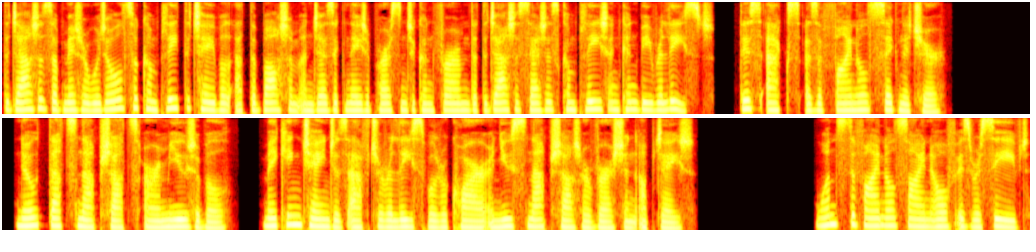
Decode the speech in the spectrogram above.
the data submitter would also complete the table at the bottom and designate a person to confirm that the data set is complete and can be released. This acts as a final signature. Note that snapshots are immutable. Making changes after release will require a new snapshot or version update. Once the final sign off is received,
